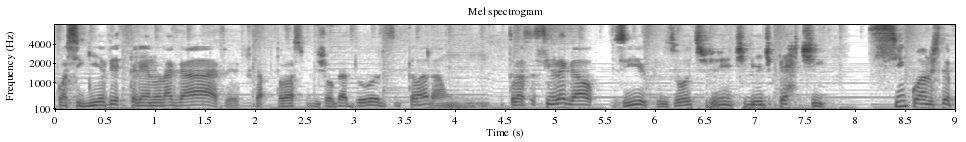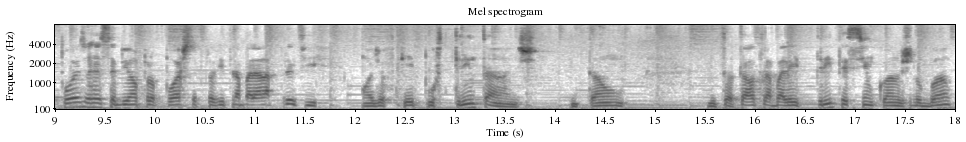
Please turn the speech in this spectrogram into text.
conseguia ver treino na Gávea, ficar próximo dos jogadores, então era um troço assim legal. Zico, os outros, a gente via de pertinho. Cinco anos depois, eu recebi uma proposta para vir trabalhar na Previ, onde eu fiquei por 30 anos. Então, no total, trabalhei 35 anos no banco.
